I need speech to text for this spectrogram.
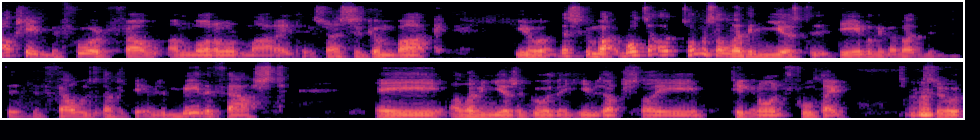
actually before Phil and Laura were married. So this has gone back, you know, this gone back. Well, it's, it's almost eleven years to the day. Believe it or not, the, the, the Phil was actually taken. It was May the first, uh, eleven years ago that he was actually taken on full time. Mm-hmm. So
